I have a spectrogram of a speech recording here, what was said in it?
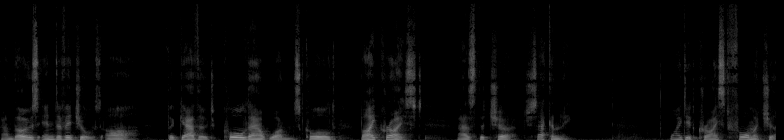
And those individuals are the gathered, called out ones, called by Christ as the church. Secondly, why did Christ form a church?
